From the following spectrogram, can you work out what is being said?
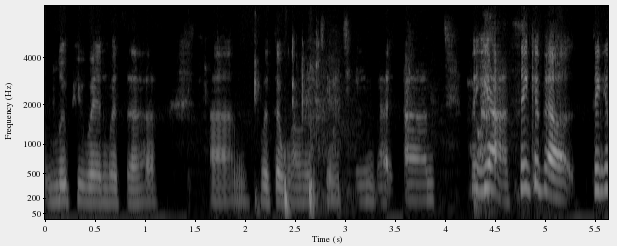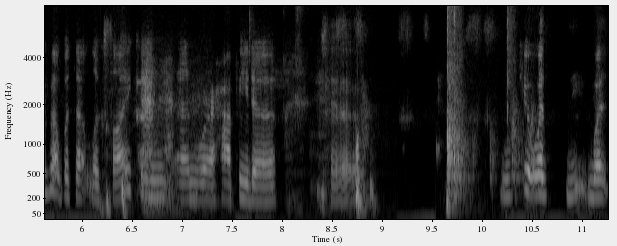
um, loop you in with the um, with the wellington team. But um, but yeah think about think about what that looks like and and we're happy to to look at what what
